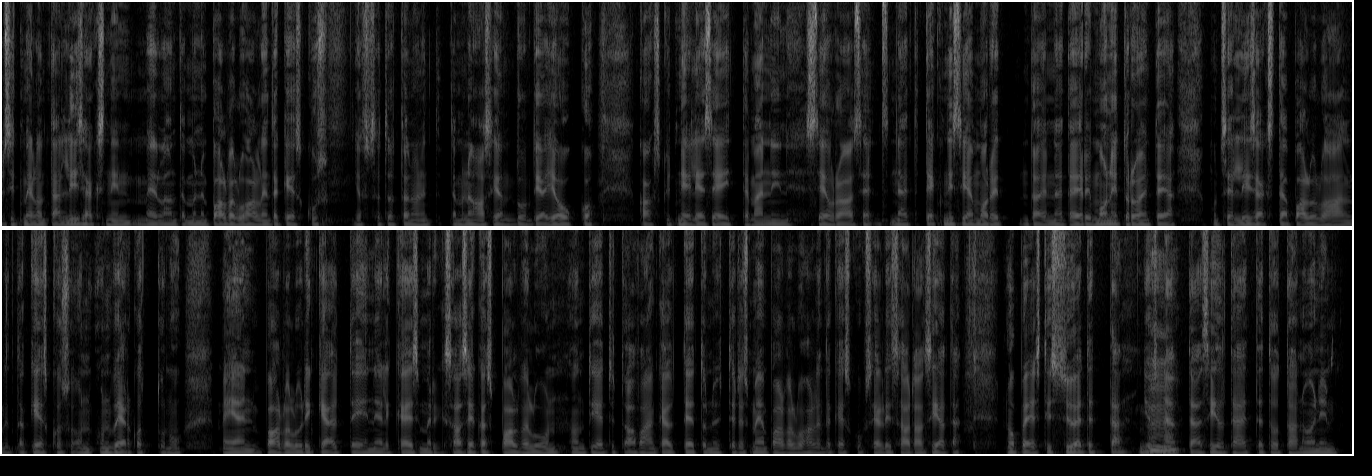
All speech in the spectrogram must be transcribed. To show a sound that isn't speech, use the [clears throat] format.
Sitten meillä on tämän lisäksi, niin meillä on tämmöinen palveluhallintakeskus, jossa tota, no, tämmöinen asiantuntijajoukko 24-7 niin seuraa se, näitä teknisiä mori, tai näitä eri monitorointeja, mutta sen lisäksi tämä palveluhallintakeskus on, on verkottunut meidän palveluiden käyttäjiin, eli esimerkiksi asiakaspalveluun on tietyt avainkäyttäjät on yhteydessä meidän palveluhallintakeskukseen, eli saadaan sieltä nopeasti syötettä, jos mm. näyttää siltä, että tota, noin, niin –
